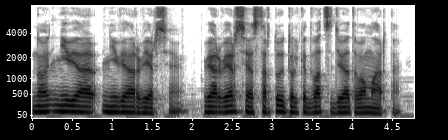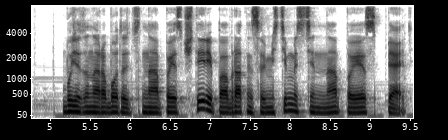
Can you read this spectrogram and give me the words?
но не, VR, не VR-версия. VR-версия стартует только 29 марта. Будет она работать на PS4 по обратной совместимости на PS5.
